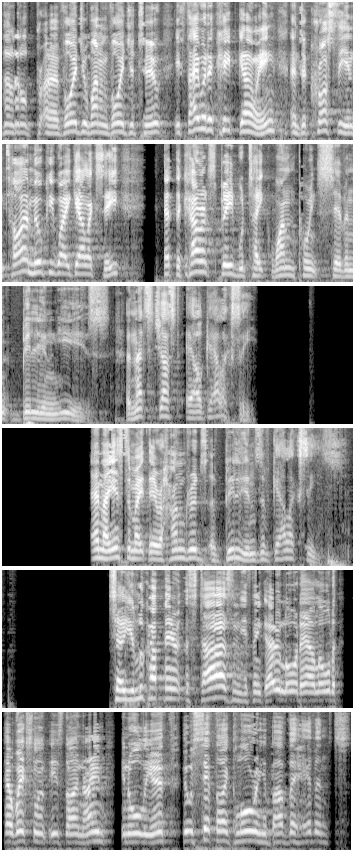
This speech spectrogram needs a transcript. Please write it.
the little uh, Voyager 1 and Voyager 2, if they were to keep going and to cross the entire Milky Way galaxy, at the current speed would take 1.7 billion years. And that's just our galaxy. And they estimate there are hundreds of billions of galaxies. So you look up there at the stars and you think, Oh Lord, our Lord, how excellent is thy name in all the earth, who has set thy glory above the heavens.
